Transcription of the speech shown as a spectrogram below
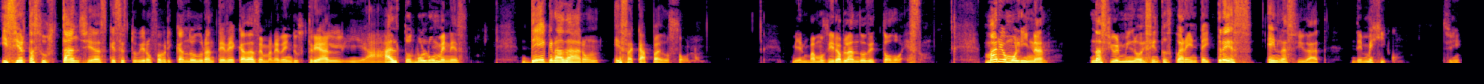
Y ciertas sustancias que se estuvieron fabricando durante décadas de manera industrial y a altos volúmenes degradaron esa capa de ozono. Bien, vamos a ir hablando de todo eso. Mario Molina nació en 1943 en la Ciudad de México. ¿sí?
